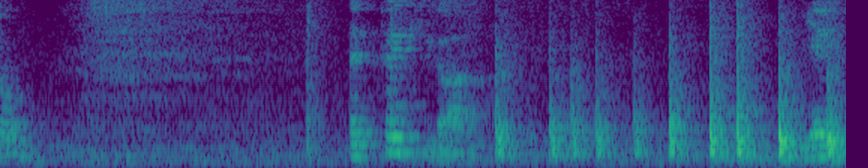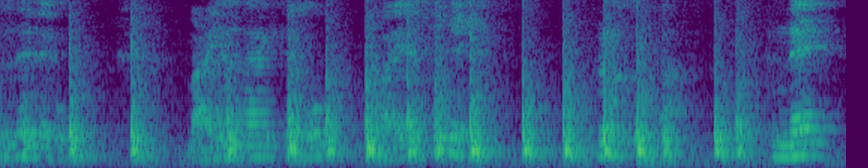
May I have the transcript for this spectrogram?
있죠. fx가 2x 세제곱 마이너스 4x 제곱 마이너스 10x 플러스 5다. 근데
